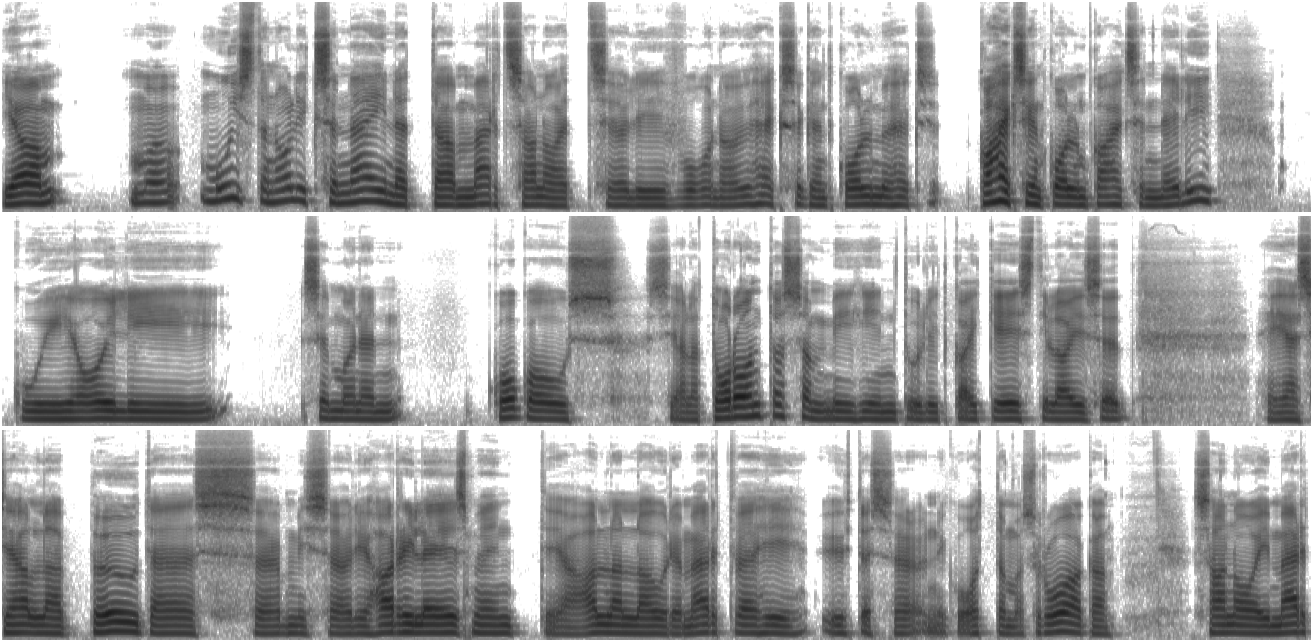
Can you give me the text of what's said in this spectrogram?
Ja mä muistan, oliko se näin, että Märt sanoi, että se oli vuonna 83-84, kun oli semmoinen kokous siellä Torontossa, mihin tulit kaikki eestilaiset. Ja siellä pöydässä, missä oli Harri Leesment ja Allan Lauri ja Märt Vähi yhdessä niin ottamassa ruoka, sanoi Märt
